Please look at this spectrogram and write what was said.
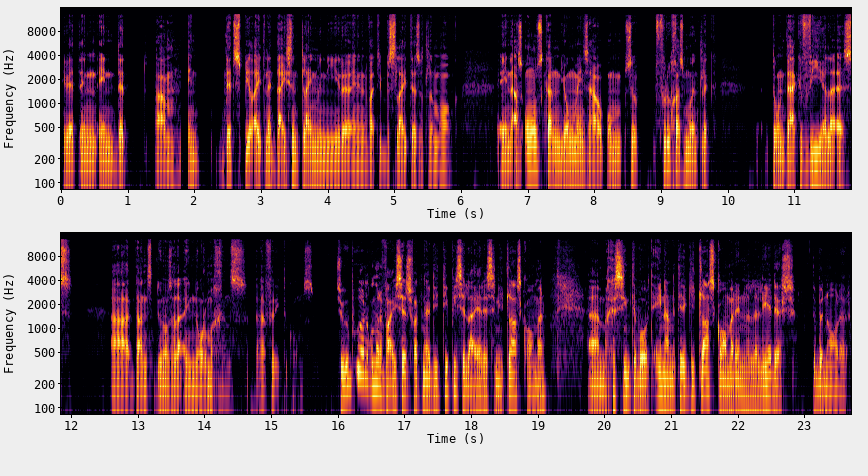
Jy weet en en dit um en dit speel uit in 'n duisend klein maniere en wat die besluite is wat hulle maak. En as ons kan jong mense help om so vroeg as moontlik te ontdek wie hulle is, uh dan doen ons hulle 'n enorme guns uh, vir die toekoms. So hoe behoort onderwysers wat nou die tipiese leier is in die klaskamer, ehm um, gesien te word en dan natuurlik die klaskamer en hulle leerders te benader?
